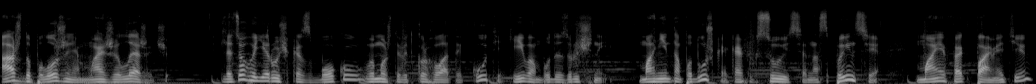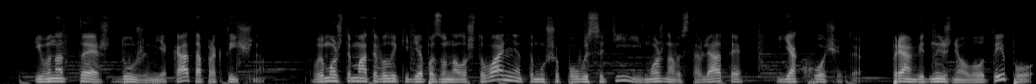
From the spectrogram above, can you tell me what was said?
аж до положення майже лежачи. Для цього є ручка з боку, ви можете відкоригувати кут, який вам буде зручний. Магнітна подушка, яка фіксується на спинці, має ефект пам'яті, і вона теж дуже м'яка та практична. Ви можете мати великий діапазон налаштування, тому що по висоті її можна виставляти як хочете, прямо від нижнього логотипу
